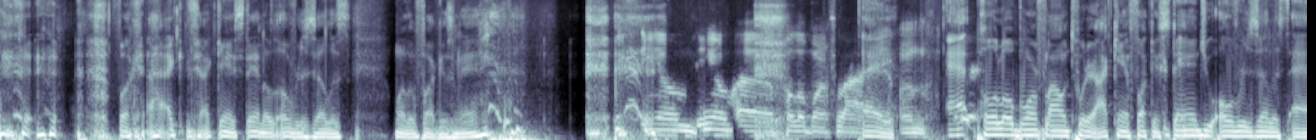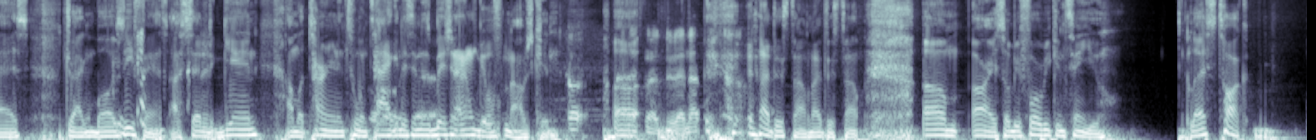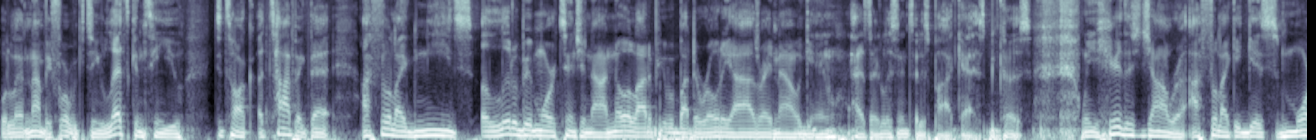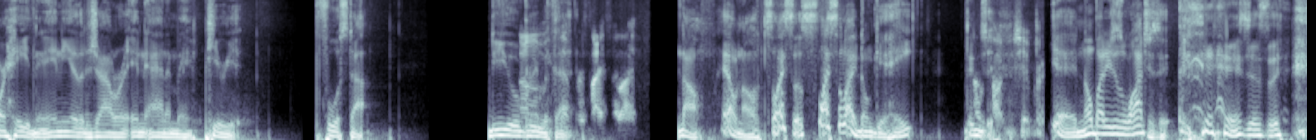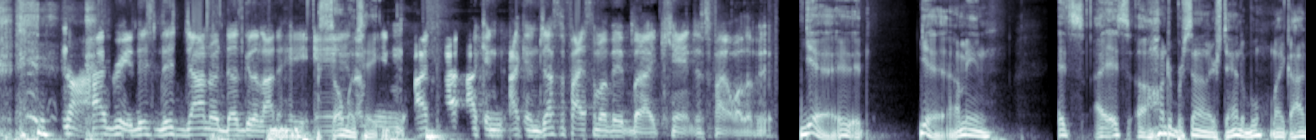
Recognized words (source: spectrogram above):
fuck, I, I can't stand those overzealous motherfuckers, man. DM DM uh Polo Born Fly Hey. on at Polo Born Fly on Twitter. I can't fucking stand you overzealous ass Dragon Ball Z fans. I said it again. I'm gonna turn it into antagonist in this bitch. I don't give a f- no. I'm just kidding. uh, let's not do that. Not this time. not this time. Not this time. Um. All right. So before we continue, let's talk. Well, let- not before we continue. Let's continue to talk a topic that I feel like needs a little bit more attention. Now, I know a lot of people about to roll their eyes right now again as they're listening to this podcast because when you hear this genre, I feel like it gets more hate than any other genre in anime. Period. Full stop. Do you agree Um, with that? for Slice of Life. No, hell no. Slice of slice of life don't get hate. They I'm ju- talking shit, bro. yeah, nobody just watches it. it's just No, I agree. This this genre does get a lot of hate. And, So much I hate. Mean, I, I I can I can justify some of it, but I can't justify all of it. yeah, it, it- yeah. I mean, it's it's a hundred percent understandable. Like I,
